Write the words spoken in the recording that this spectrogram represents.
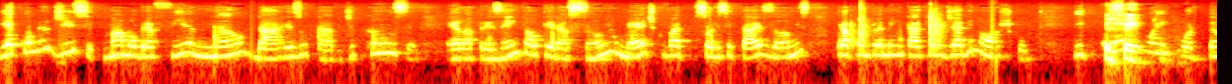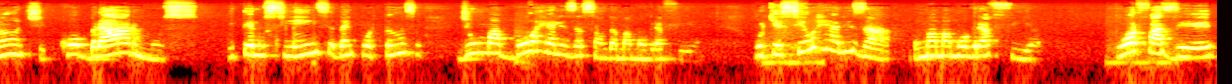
E é como eu disse, mamografia não dá resultado de câncer. Ela apresenta alteração e o médico vai solicitar exames para complementar aquele diagnóstico. E como Perfeito. é importante cobrarmos e termos ciência da importância de uma boa realização da mamografia. Porque se eu realizar uma mamografia por fazer,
